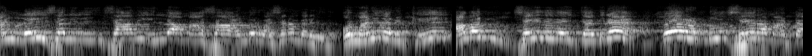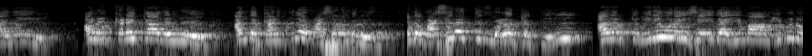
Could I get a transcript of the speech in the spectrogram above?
ஒன் லைசலில் இன்சானி இல்லா மாசா என்ற ஒரு வசனம் வருகிறது. ஒரு மனிதனுக்கு அவன் செய்ததை தவிர வேறொன்றும் சேர மாட்டாது அவனுக்கு கிடைக்காது என்று அந்த கருத்தில் ஒரு வசனம் வருகிறது. அந்த வசனத்தின் விளக்கத்தில் அதற்கு விரிவுரை செய்த இமாம் இபுனு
